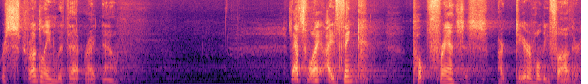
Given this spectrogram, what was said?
we're struggling with that right now. That's why I think Pope Francis, our dear Holy Father,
